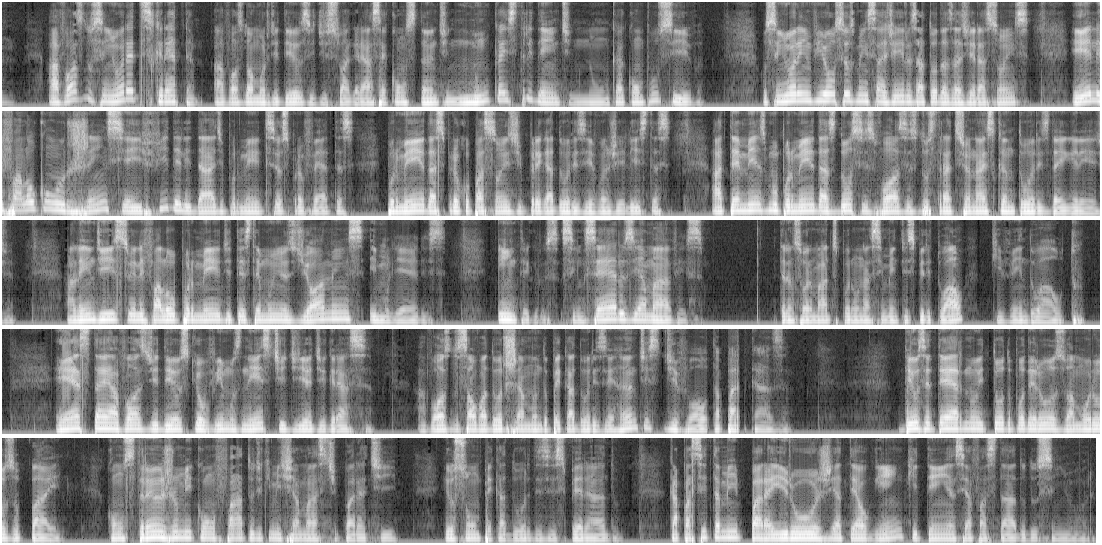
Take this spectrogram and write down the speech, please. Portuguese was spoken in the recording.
a voz do Senhor é discreta, a voz do amor de Deus e de sua graça é constante, nunca estridente, nunca compulsiva. O Senhor enviou seus mensageiros a todas as gerações. Ele falou com urgência e fidelidade por meio de seus profetas, por meio das preocupações de pregadores e evangelistas, até mesmo por meio das doces vozes dos tradicionais cantores da igreja. Além disso, ele falou por meio de testemunhos de homens e mulheres, íntegros, sinceros e amáveis transformados por um nascimento espiritual que vem do alto. Esta é a voz de Deus que ouvimos neste dia de graça. A voz do Salvador chamando pecadores errantes de volta para casa. Deus eterno e todo-poderoso, amoroso Pai, constranjo-me com o fato de que me chamaste para ti. Eu sou um pecador desesperado. Capacita-me para ir hoje até alguém que tenha se afastado do Senhor.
